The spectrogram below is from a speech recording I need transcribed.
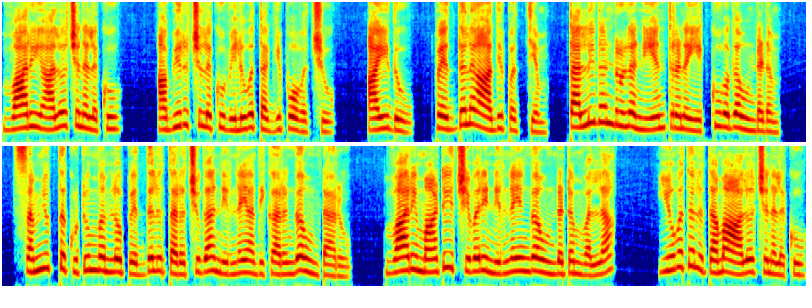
వారి ఆలోచనలకు అభిరుచులకు విలువ తగ్గిపోవచ్చు. ఐదు. పెద్దల ఆధిపత్యం. తల్లిదండ్రుల నియంత్రణ ఎక్కువగా ఉండడం. సంయుక్త కుటుంబంలో పెద్దలు తరచుగా నిర్ణయాధికారంగా ఉంటారు. వారి మాటే చివరి నిర్ణయంగా ఉండటం వల్ల యువతలు తమ ఆలోచనలకు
